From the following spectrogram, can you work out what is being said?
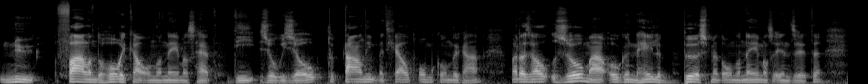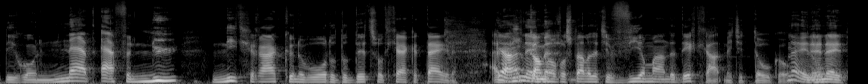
nu falende horeca-ondernemers hebt die sowieso totaal niet met geld om konden gaan. Maar er zal zomaar ook een hele bus met ondernemers in zitten die gewoon net even nu niet geraakt kunnen worden door dit soort gekke tijden. En Ja, wie nee, kan maar- nou voorspellen dat je vier maanden dicht gaat met je toko? Nee, nee, nee.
